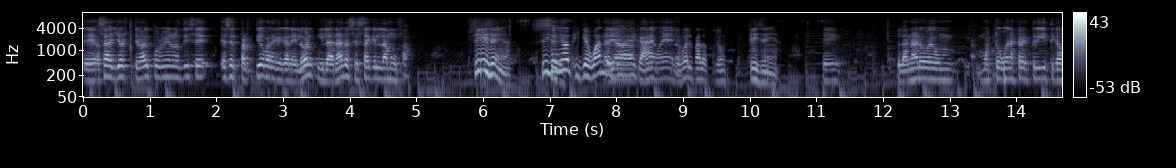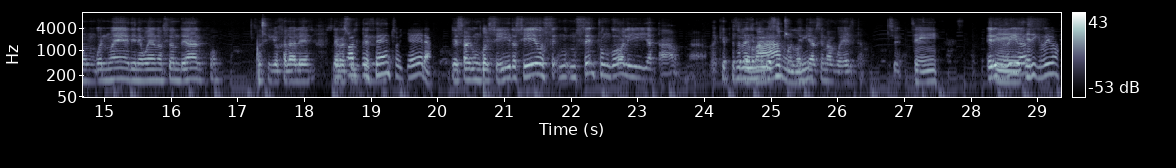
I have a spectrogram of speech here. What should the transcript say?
eh, o sea, George Tevalpo primero nos dice, es el partido para que Canelón y Lanaro se saquen la mufa. Sí, señor. Sí, Sí. señor. Y que Wander de Estaría- una estaría bueno. que vuelva a los triunfos. Sí, señor. Sí. Lanaro es un, mostró buenas características, un buen 9, tiene buena noción de arco. Así que ojalá le, le par de resulte centro ya era. que salga un golcito, sí, un, ce- un centro, un gol y ya está. Hay que empezar a llenar los centros. Hay que darse más vueltas. Sí. Sí. Eric Eh, Rivas, Eric Rivas.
